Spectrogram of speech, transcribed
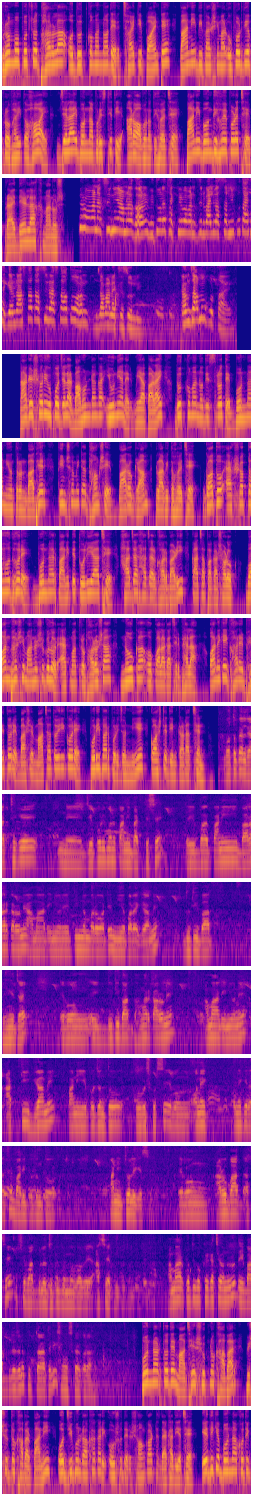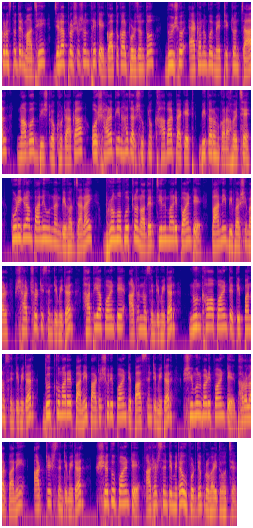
ব্রহ্মপুত্র ধরলা ও দুধকুমার নদের ছয়টি পয়েন্টে পানি বিপাসীমার উপর দিয়ে প্রবাহিত হওয়ায় জেলায় বন্যা পরিস্থিতি আরও অবনতি হয়েছে। পানি বন্দী হয়ে পড়েছে প্রায় দেড় লাখ মানুষ। আমরা ঘরের ভিতরে থাকি বাবা নাকছি বালি বাচ্চা নিয়ে কোথায় থাকি? রাস্তা তো আসছি রাস্তাও তো যাবা নাকছে চলি। এখন যাব কোথায়? নাগেশ্বরী উপজেলার বামনডাঙ্গা ইউনিয়নের মিয়াপাড়ায় দুধকুমার নদীর স্রোতে বন্যা নিয়ন্ত্রণ বাঁধের তিনশো মিটার ধ্বংসে বারো গ্রাম প্লাবিত হয়েছে। গত এক সপ্তাহ ধরে বন্যার পানিতে তলিয়ে আছে হাজার হাজার ঘরবাড়ি কাঁচা পাকা সড়ক। বনভাসী মানুষগুলোর একমাত্র ভরসা নৌকা ও কলাগাছের ভেলা। অনেকেই ঘরের ভেতরে বাঁশের মাচা তৈরি করে পরিবার পরিজন নিয়ে কষ্টে দিন কাটাচ্ছেন। গতকাল রাত থেকে মানে যে পরিমাণে পানি বাড়তেছে এই পানি বাড়ার কারণে আমার ইউনিয়নের তিন নম্বর ওয়ার্ডে মিয়াপাড়া গ্রামে দুটি বাঁধ ভেঙে যায় এবং এই দুটি বাঁধ ভাঙার কারণে আমার ইউনিয়নে আটটি গ্রামে পানি এ পর্যন্ত প্রবেশ করছে এবং অনেক, অনেকের আছে বাড়ি পর্যন্ত পানি চলে গেছে এবং আরও বাঁধ আছে, সে বাঁধগুলো ঝুঁকিপূর্ণভাবে আছে এখন পর্যন্ত। আমার কর্তৃপক্ষের কাছে অনুরোধ, এই বাঁধগুলোর জন্য খুব তাড়াতাড়ি সংস্কার করা হয়। বন্যার্তদের মাঝে শুকনো খাবার, বিশুদ্ধ খাবার পানি ও জীবন রক্ষাকারী ওষুধের সংকট দেখা দিয়েছে। এদিকে বন্যা ক্ষতিগ্রস্তদের মাঝে জেলা প্রশাসন থেকে গতকাল পর্যন্ত দুইশো একানব্বই মেট্রিক টন চাল, নগদ বিশ লক্ষ টাকা ও সাড়ে তিন হাজার শুকনো খাবার প্যাকেট বিতরণ করা হয়েছে। কুড়িগ্রাম পানি উন্নয়ন বিভাগ জানায়, ব্রহ্মপুত্র নদের চিলমারি পয়েন্টে পানি বিভাসীমার সাতষট্টি সেন্টিমিটার, হাতিয়া পয়েন্টে আটান্ন সেন্টিমিটার, নুনখাওয়া পয়েন্টে তিপ্পান্ন সেন্টিমিটার, দুধকুমারের পানি পাটেশ্বরী পয়েন্টে পাঁচ সেন্টিমিটার, শিমুলবাড়ি পয়েন্টে ধরলার পানি আটত্রিশ সেন্টিমিটার, সেতু পয়েন্টে আঠাশ সেন্টিমিটার উপর দিয়ে প্রবাহিত হচ্ছে।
